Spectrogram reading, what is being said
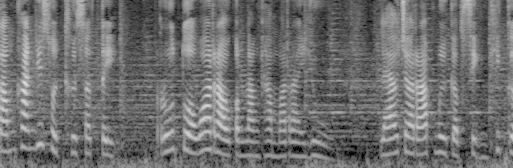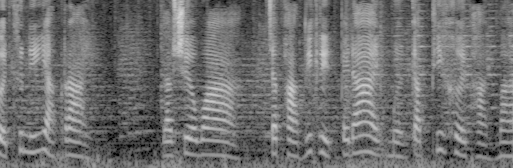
สำคัญที่สุดคือสติ รู้ตัวว่าเรากำลังทำอะไรอยู่ แล้วจะรับมือกับสิ่งที่เกิดขึ้นนี้อย่างไร แล้วเชื่อว่าจะผ่านวิกฤตไปได้เหมือนกับที่เคยผ่านมา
